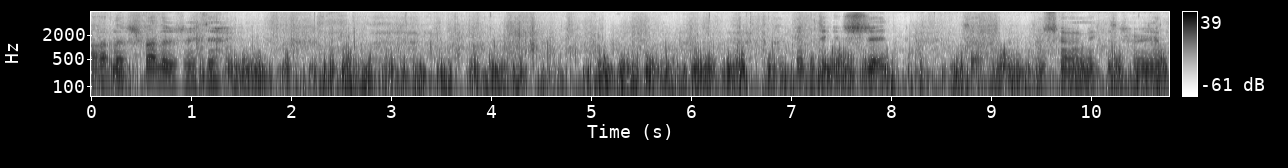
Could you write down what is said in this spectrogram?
Oh, there's feathers right there. Gotta take shit. So I'm just to make this hurry up.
